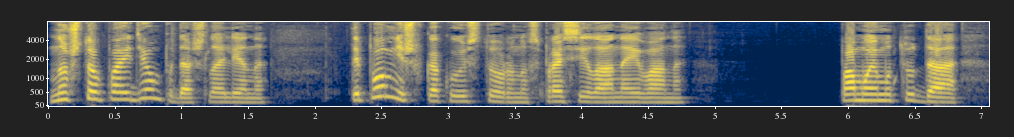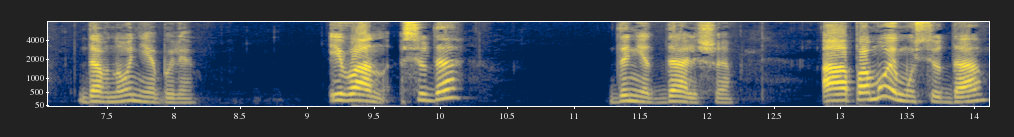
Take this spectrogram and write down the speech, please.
«Ну что, пойдем?» — подошла Лена. «Ты помнишь, в какую сторону?» — спросила она Ивана. «По-моему, туда. Давно не были». «Иван, сюда?» «Да нет, дальше. «А, по-моему, сюда»,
